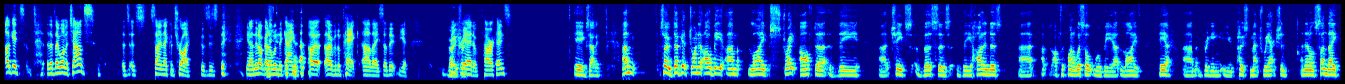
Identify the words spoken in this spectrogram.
I'll get if they want a chance, it's, it's saying they could try because it's you know they're not going to win the game over the pack, are they? So they, yeah, Very be creative, true. Hurricanes. Exactly. Um, so don't forget, to join it. I'll be um, live straight after the uh, Chiefs versus the Highlanders. Uh, after the final whistle, we'll be uh, live here, um, bringing you post-match reaction. And then on Sunday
